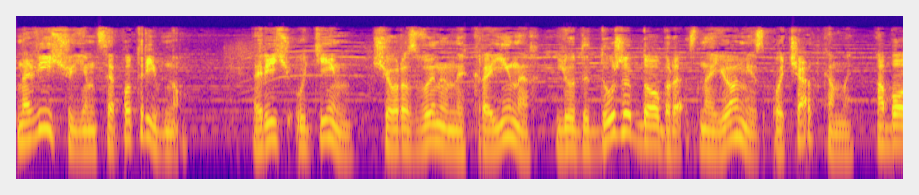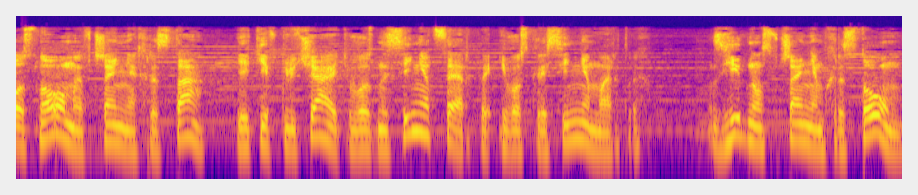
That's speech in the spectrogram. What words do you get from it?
Навіщо їм це потрібно? Річ у тім, що в розвинених країнах люди дуже добре знайомі з початками або основами вчення Христа, які включають Вознесіння церкви і Воскресіння мертвих. Згідно з вченням Христовим,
